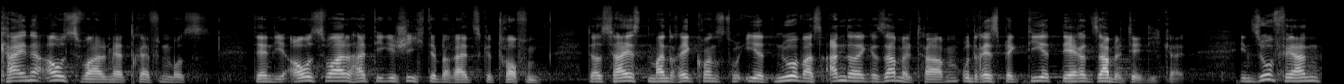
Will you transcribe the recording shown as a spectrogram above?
keine Auswahl mehr treffen muss. Denn die Auswahl hat die Geschichte bereits getroffen. Das heißt, man rekonstruiert nur, was andere gesammelt haben und respektiert deren Sammeltätigkeit. Insofern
